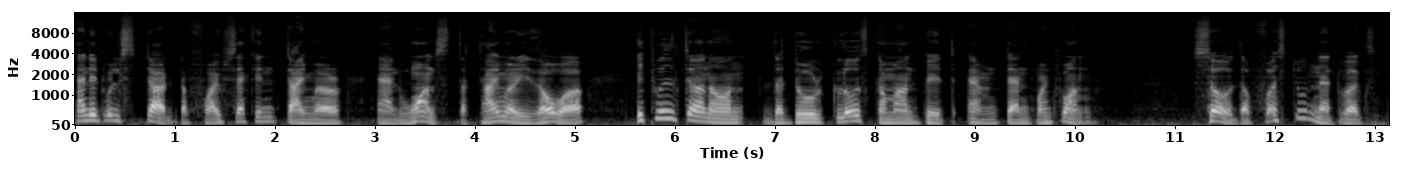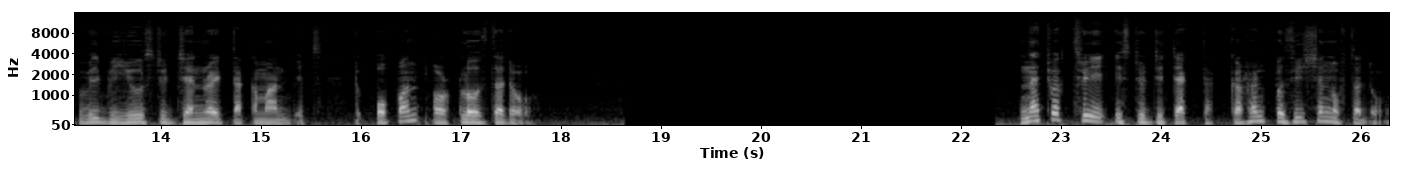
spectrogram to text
and it will start the 5 second timer and once the timer is over, it will turn on the door close command bit M10.1. So the first two networks will be used to generate the command bits to open or close the door. Network 3 is to detect the current position of the door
